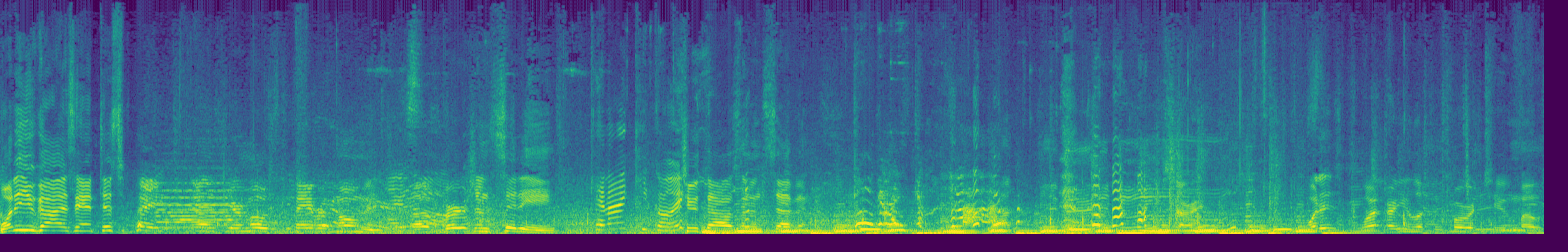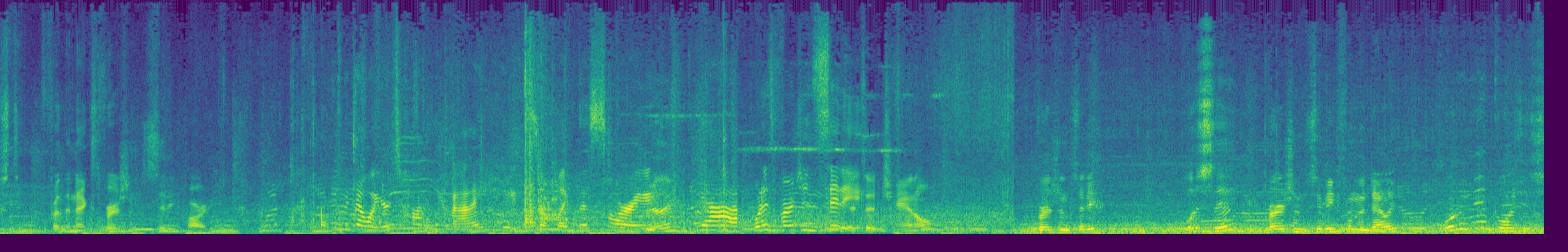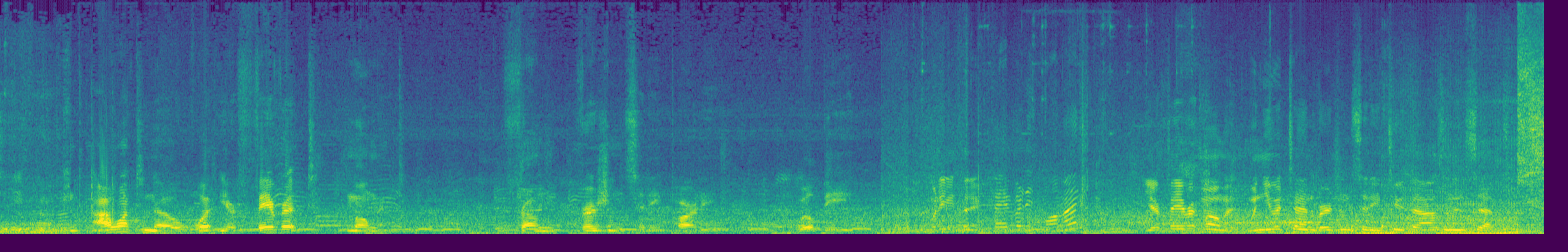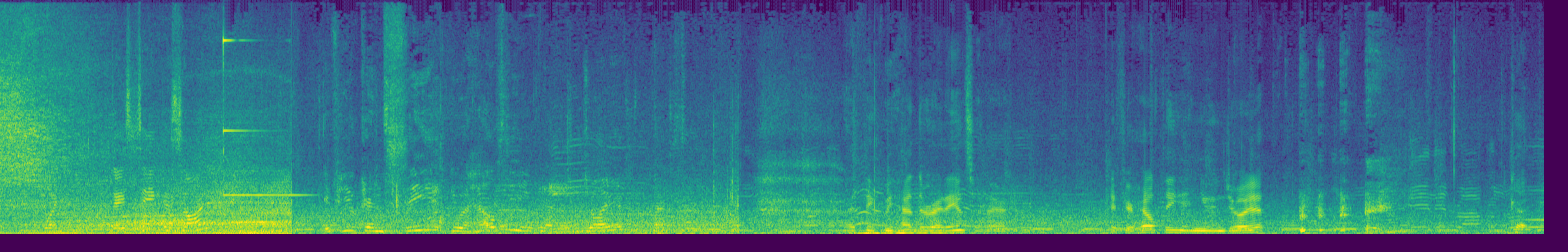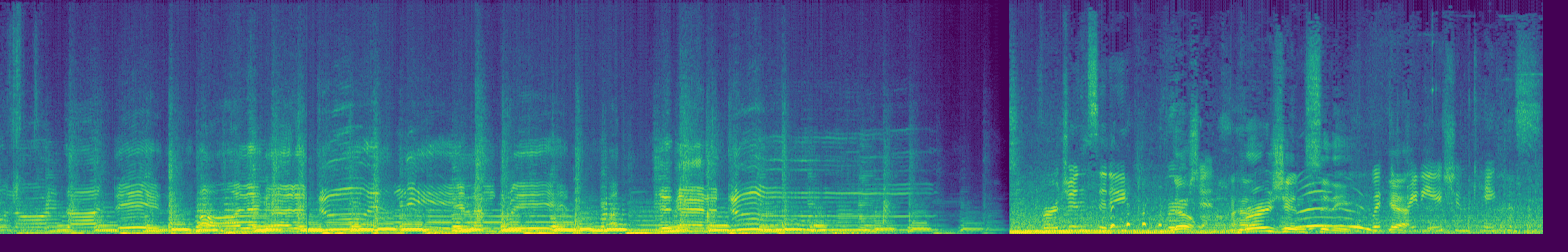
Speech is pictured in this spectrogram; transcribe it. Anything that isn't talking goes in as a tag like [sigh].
What do you guys anticipate as your most favorite moment of Virgin City Can I keep going? 2007? Go guys! [laughs] Sorry. What is what are you looking forward to most for the next Version City party? I don't even know what you're talking about. I hate stuff like this. Sorry. Really? Yeah. What is Virgin City? It's a channel. Version City? What is it? Virgin City from the deli? What do you mean Virgin City? I want to know what your favorite moment from Virgin City party will be. What do you think? Favorite moment? Your favorite moment when you attend Virgin City 2007. When they sing a song? If you can see it, you're healthy, you can enjoy it. That's I think we had the right answer there. If you're healthy and you enjoy it, All I gotta do is kneel and pray. What you gonna do? Virgin City version Version City. with Yeah. the Radiation Kings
